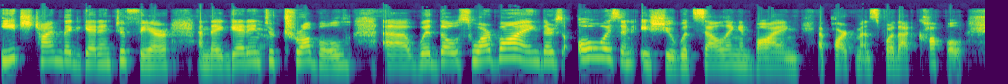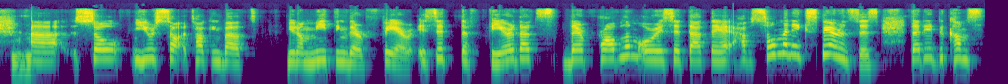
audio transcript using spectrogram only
each time they get into fear and they get into yeah. trouble uh, with those who are buying, there's always an issue with selling and buying apartments for that couple. Mm-hmm. Uh, so you're so- talking about you know meeting their fear is it the fear that's their problem or is it that they have so many experiences that it becomes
